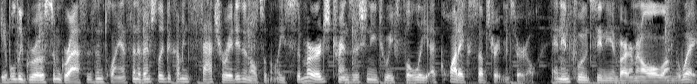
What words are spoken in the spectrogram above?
able to grow some grasses and plants, and eventually becoming saturated and ultimately submerged, transitioning to a fully aquatic substrate material and influencing the environment all along the way.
